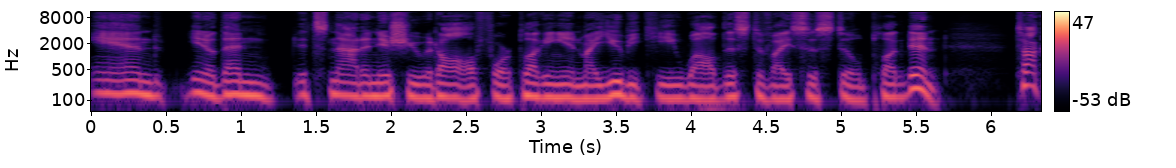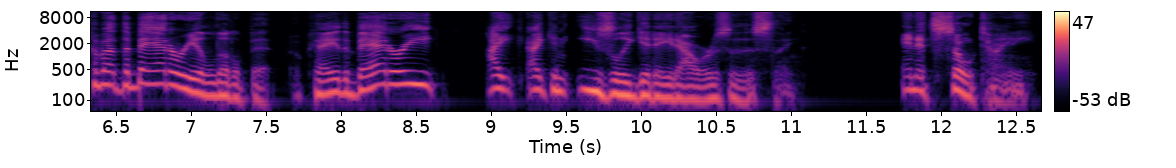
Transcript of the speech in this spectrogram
And, you know, then it's not an issue at all for plugging in my YubiKey while this device is still plugged in. Talk about the battery a little bit. Okay. The battery, I, I can easily get eight hours of this thing. And it's so tiny.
